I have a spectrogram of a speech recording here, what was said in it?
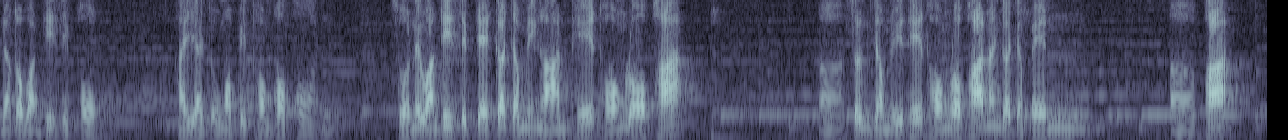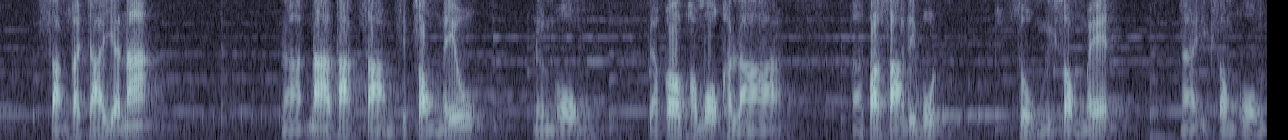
แล้วก็วันที่ 16 ให้ญาติโยมมาปิดท้องขอพร ส่วนในวันที่ 17 ก็จะมีงานเทท้องรอพระซึ่งจะมีเทท้องรอพระนั่นก็จะเป็นพระสังกจายนะนะหน้าตัก 32 นิ้วหนึ่งองค์ แล้วก็พระโมคคัลลาอ่าพระสารีบุตรสูงอีก2เมตรนะอีกสององค์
